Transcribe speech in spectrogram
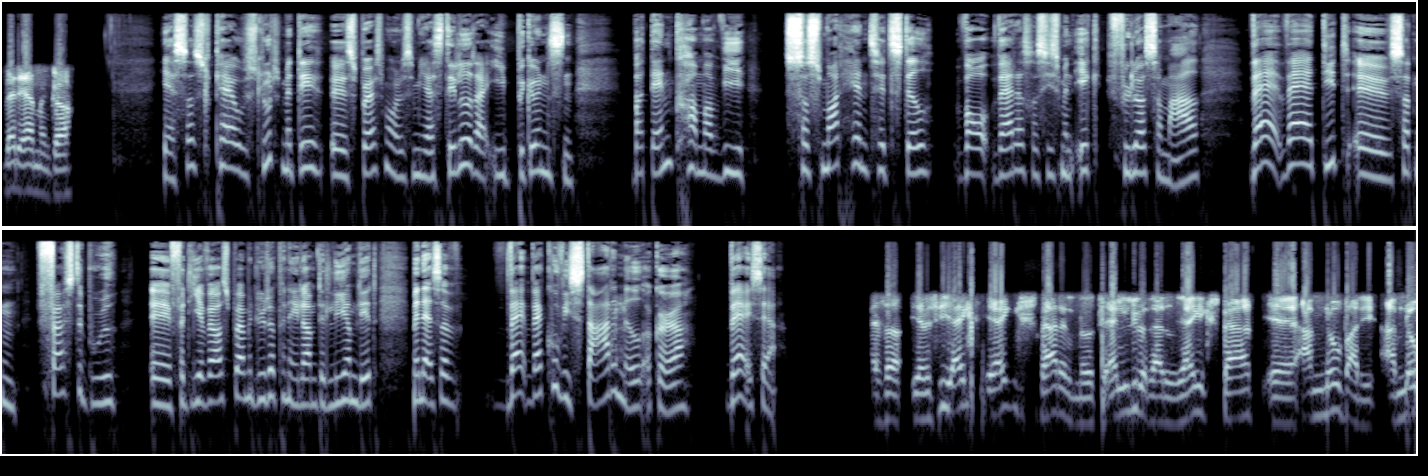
hvad det er, man gør. Ja, så kan jeg jo slutte med det øh, spørgsmål, som jeg stillede dig i begyndelsen. Hvordan kommer vi så småt hen til et sted, hvor hverdagsracismen ikke fylder så meget? Hvad, hvad er dit øh, sådan første bud? Øh, fordi jeg vil også spørge mit lytterpanel om det lige om lidt. Men altså, hvad, hvad kunne vi starte med at gøre? Hver især? Altså, jeg vil sige, jeg er ikke, jeg er ikke ekspert eller noget til alle lytter derude. Jeg er ikke ekspert. Uh, I'm nobody. I'm no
